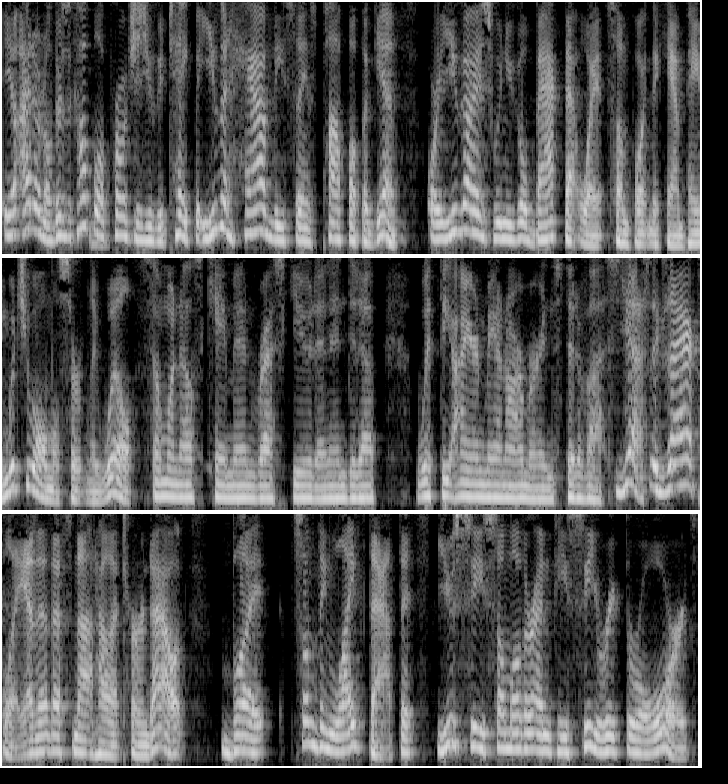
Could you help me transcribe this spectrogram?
you know, I don't know. There's a couple approaches you could take, but you can have these things pop up again. Or you guys, when you go back that way at some point in the campaign, which you almost certainly will. Someone else came in, rescued, and ended up with the Iron Man armor instead of us. Yes, exactly. And that's not how that turned out. But something like that, that you see some other NPC reap the rewards,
